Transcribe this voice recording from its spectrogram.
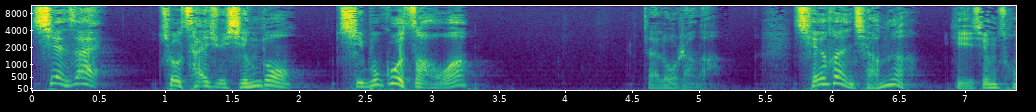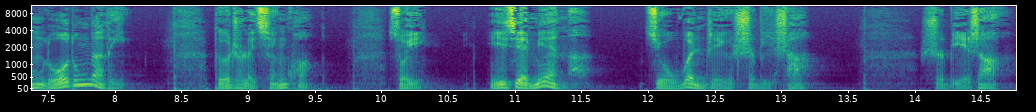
现在就采取行动，岂不过早啊？在路上啊，钱汉强啊，已经从罗东那里得知了情况，所以一见面呢，就问这个石必杀。石必杀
